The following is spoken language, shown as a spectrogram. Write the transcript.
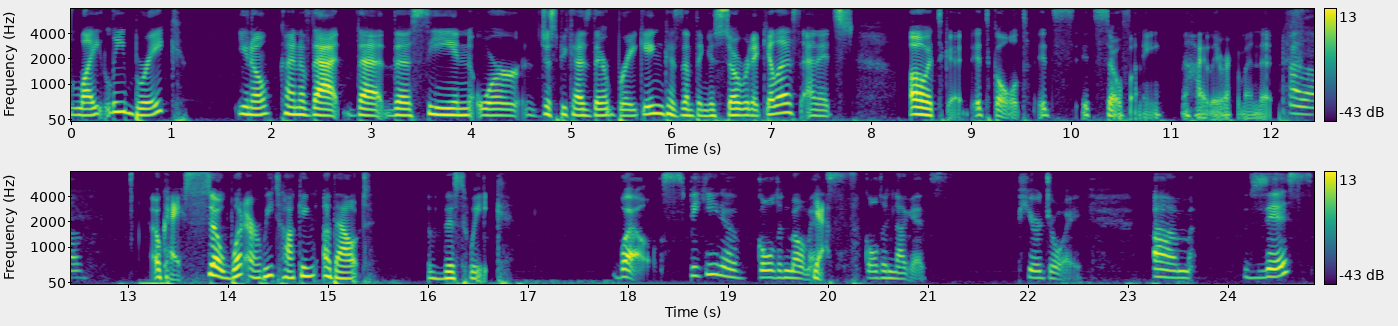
lightly break you know kind of that that the scene or just because they're breaking because something is so ridiculous and it's oh it's good it's gold it's it's so funny i highly recommend it I love. okay so what are we talking about this week Well, speaking of golden moments, Yes. golden nuggets, pure joy. Um, this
